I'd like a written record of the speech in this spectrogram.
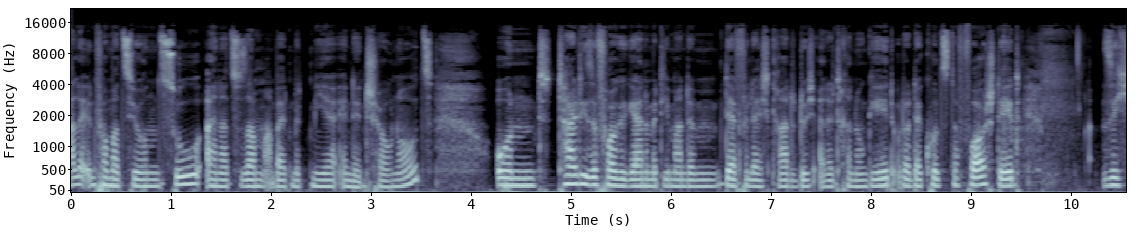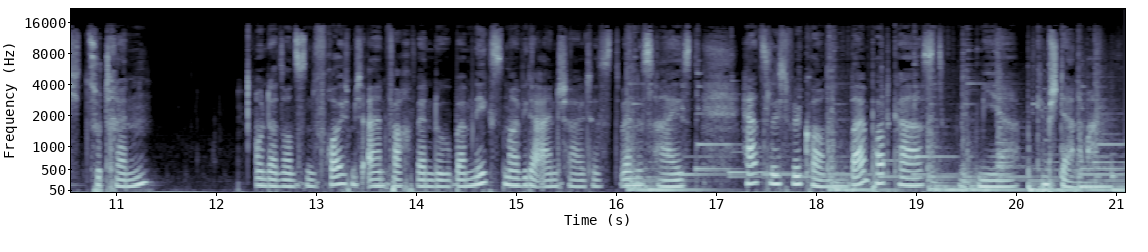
alle Informationen zu einer Zusammenarbeit mit mir in den Show Notes und teile diese Folge gerne mit jemandem, der vielleicht gerade durch eine Trennung geht oder der kurz davor steht, sich zu trennen. Und ansonsten freue ich mich einfach, wenn du beim nächsten Mal wieder einschaltest, wenn es heißt, herzlich willkommen beim Podcast mit mir, Kim Sternemann.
